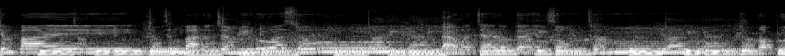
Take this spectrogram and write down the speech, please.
กันไป ถึงบ้านเราจะมีรั้วสูง แต่ว่าใจเราก็ยังทรงถึงครอบครัว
